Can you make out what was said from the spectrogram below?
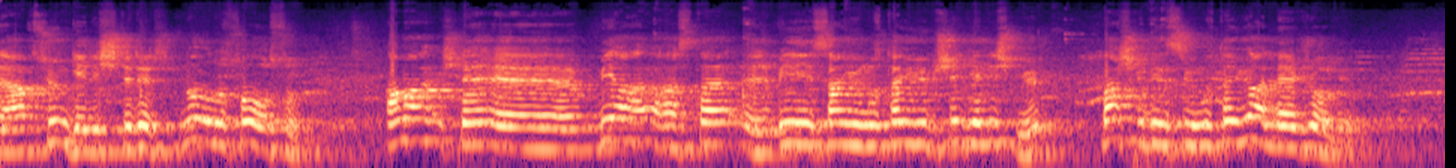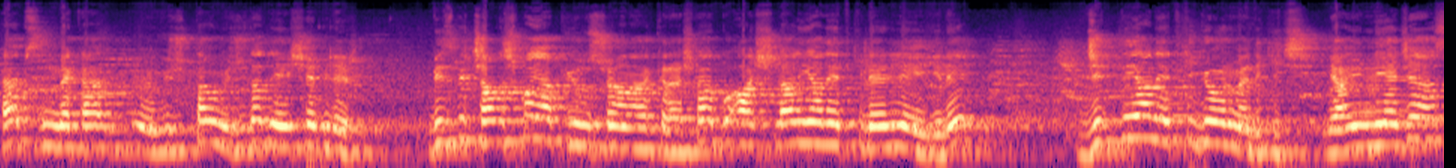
reaksiyon geliştirir. Ne olursa olsun. Ama işte e, bir hasta, e, bir insan yumurta yiyor bir şey gelişmiyor. Başka birisi yumurta yiyor alerji oluyor. Hepsinin vücuttan vücuda değişebilir. Biz bir çalışma yapıyoruz şu an arkadaşlar. Bu aşıların yan etkileriyle ilgili. Ciddi yan etki görmedik hiç. Yayınlayacağız.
